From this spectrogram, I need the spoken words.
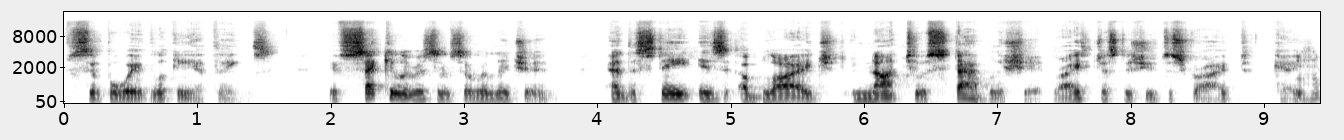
simple way of looking at things, if secularism is a religion and the state is obliged not to establish it, right, just as you described, okay, Mhm.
